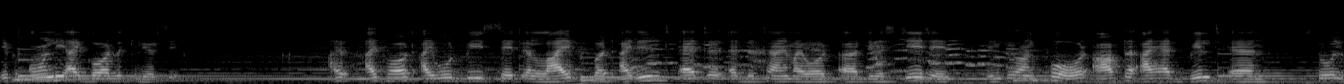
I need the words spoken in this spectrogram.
If only I got the clerkship. I, I thought I would be set alive, but I didn't at, at the time. I was uh, devastated. In 2004, after I had built and sold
